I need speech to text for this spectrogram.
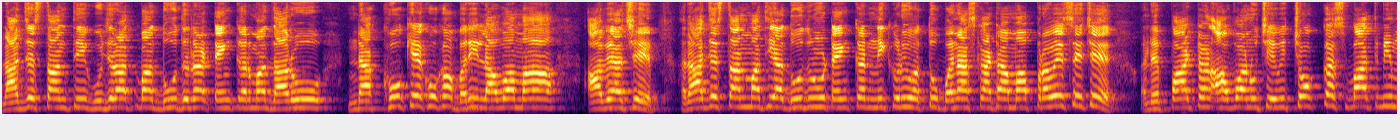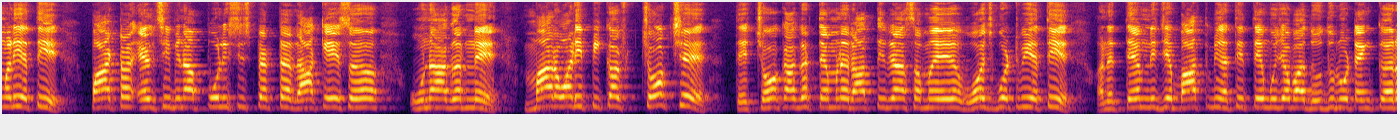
રાજસ્થાનથી ગુજરાતમાં દૂધના ટેન્કરમાં દારૂના ખોખે ખોખા ભરી લાવવામાં આવ્યા છે. રાજસ્થાનમાંથી આ દૂધનું ટેન્કર નીકળ્યું હતું. બનાસકાંઠામાં પ્રવેશે છે. અને પાટણ આવવાનું છે એવી ચોક્કસ બાતમી મળી હતી. પાટણ એલસીબીના પોલીસ ઇન્સ્પેક્ટર રાકેશ ઉનાગરને મારવાડી પિકઅપ ચોક છે. તે ચોક આગળ તેમણે રાત્રિના સમયે વોચ ગોઠવી હતી અને તેમની જે બાતમી હતી તે મુજબ આ દૂધનું ટેન્કર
